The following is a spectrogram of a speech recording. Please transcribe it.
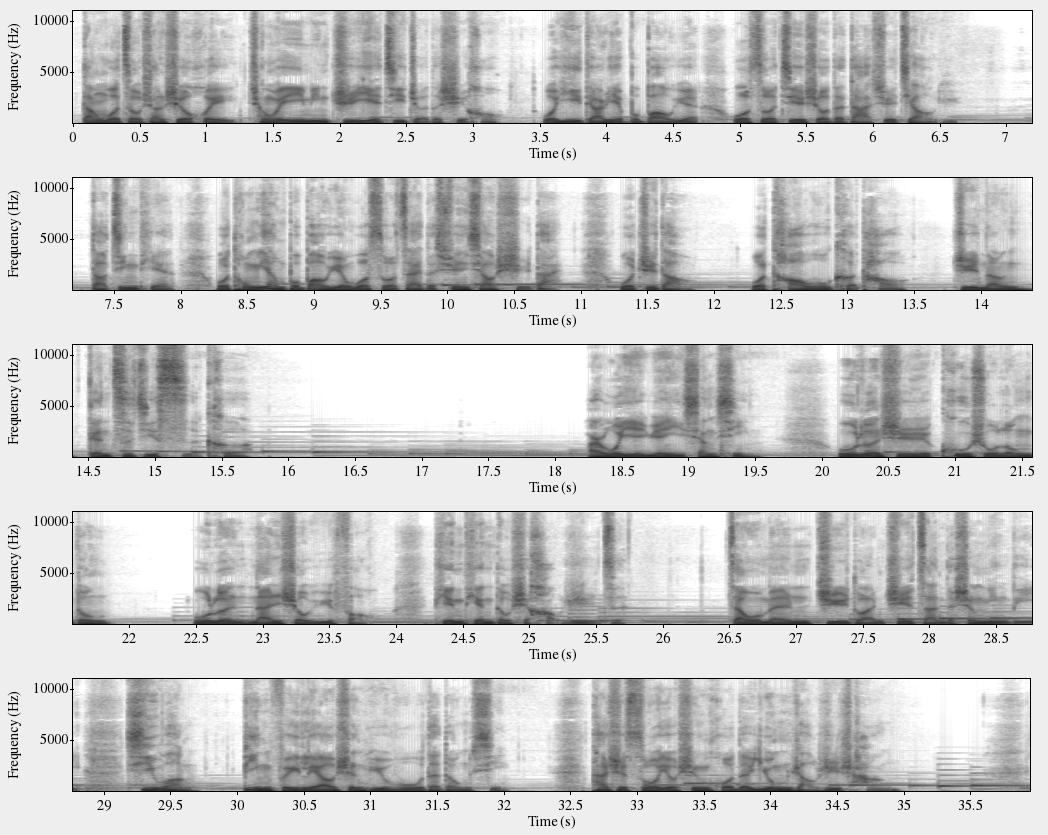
当我走上社会，成为一名职业记者的时候，我一点也不抱怨我所接受的大学教育。到今天，我同样不抱怨我所在的喧嚣时代。我知道，我逃无可逃，只能跟自己死磕。而我也愿意相信。”无论是酷暑隆冬，无论难受与否，天天都是好日子。在我们至短至暂的生命里，希望并非聊胜于无的东西，它是所有生活的庸扰日常。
